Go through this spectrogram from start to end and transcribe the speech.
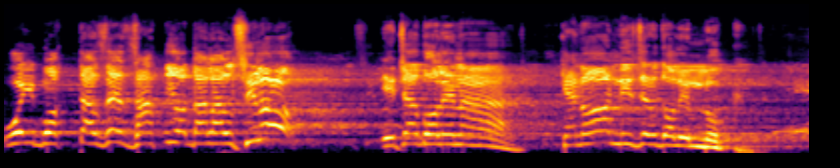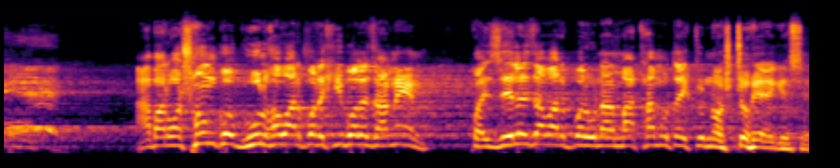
ওই বক্তা যে জাতীয় দালাল ছিল, এটা বলে না। কেন? নিজের দলের লোক। আবার অসংখ্য ভুল হওয়ার পরে কি বলে জানেন? কয়, জেলে যাওয়ার পর ওনার মাথা মতো একটু নষ্ট হয়ে গেছে।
